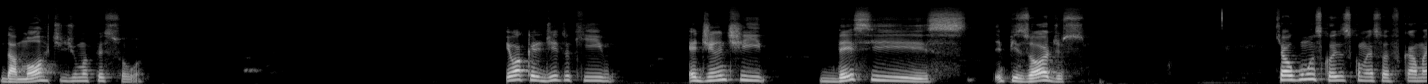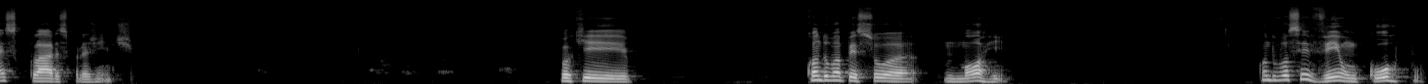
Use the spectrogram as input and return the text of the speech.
da morte de uma pessoa, eu acredito que é diante desses episódios que algumas coisas começam a ficar mais claras para a gente. Porque quando uma pessoa morre, quando você vê um corpo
